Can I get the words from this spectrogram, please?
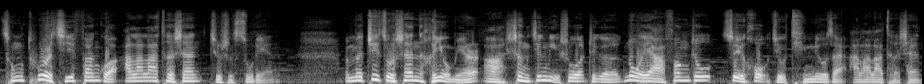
从土耳其翻过阿拉拉特山就是苏联。那么这座山呢很有名啊，圣经里说这个诺亚方舟最后就停留在阿拉拉特山。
